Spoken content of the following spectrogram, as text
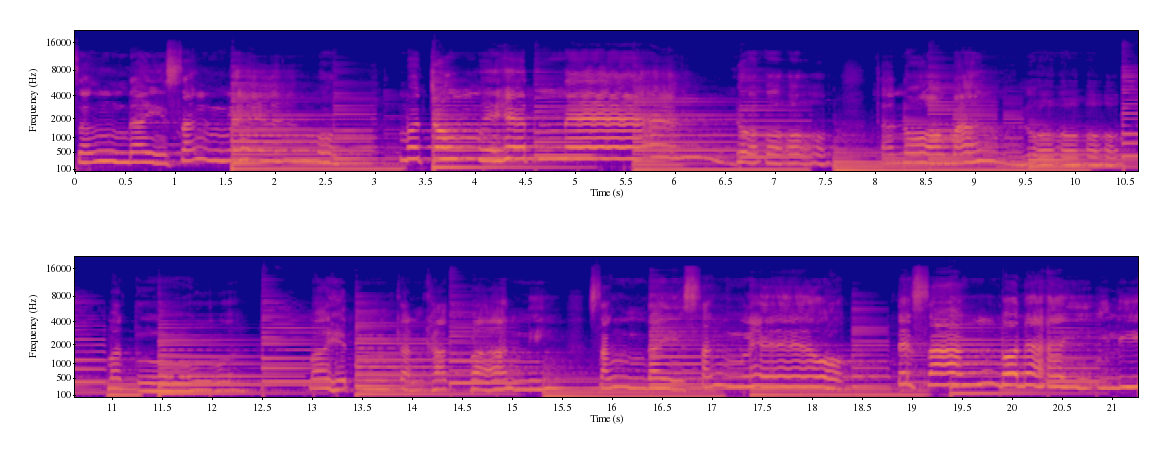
สังได้สังแล้วมาจงให้เฮ็ดแน่ดอกถ้าน้องมาหลอกมาตัวมาเฮ็ดกันคักบ้านนี้ สังได้สังแล้วแต่สังบ่ได้อีลี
